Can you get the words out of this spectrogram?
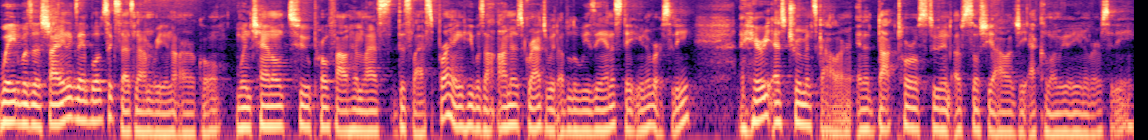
Wade was a shining example of success. Now I'm reading the article. When Channel 2 profiled him last this last spring, he was an honors graduate of Louisiana State University, a Harry S. Truman Scholar, and a doctoral student of sociology at Columbia University.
